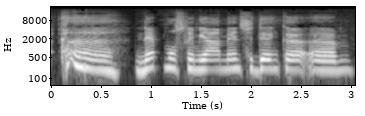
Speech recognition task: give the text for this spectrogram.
Nep-moslim, ja, mensen denken... Um,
